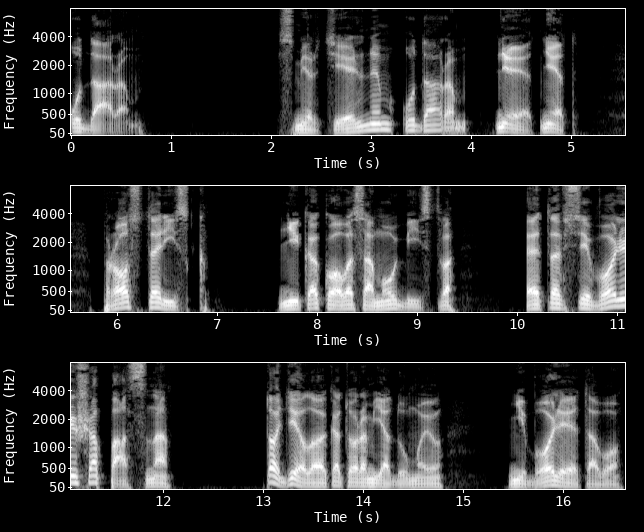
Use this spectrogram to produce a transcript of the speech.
ударом? Смертельным ударом? Нет, нет. Просто риск. Никакого самоубийства. Это всего лишь опасно. То дело, о котором я думаю, не более того.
